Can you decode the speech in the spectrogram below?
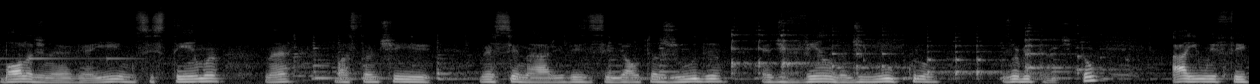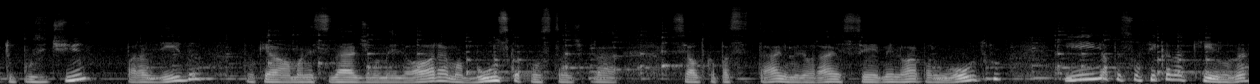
bola de neve aí, um sistema né, bastante mercenário, em vez de ser de autoajuda, é de venda, de lucro exorbitante. Então, há aí um efeito positivo para a vida, porque há uma necessidade de uma melhora, uma busca constante para se autocapacitar e melhorar e ser melhor para o outro. E a pessoa fica naquilo, né?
